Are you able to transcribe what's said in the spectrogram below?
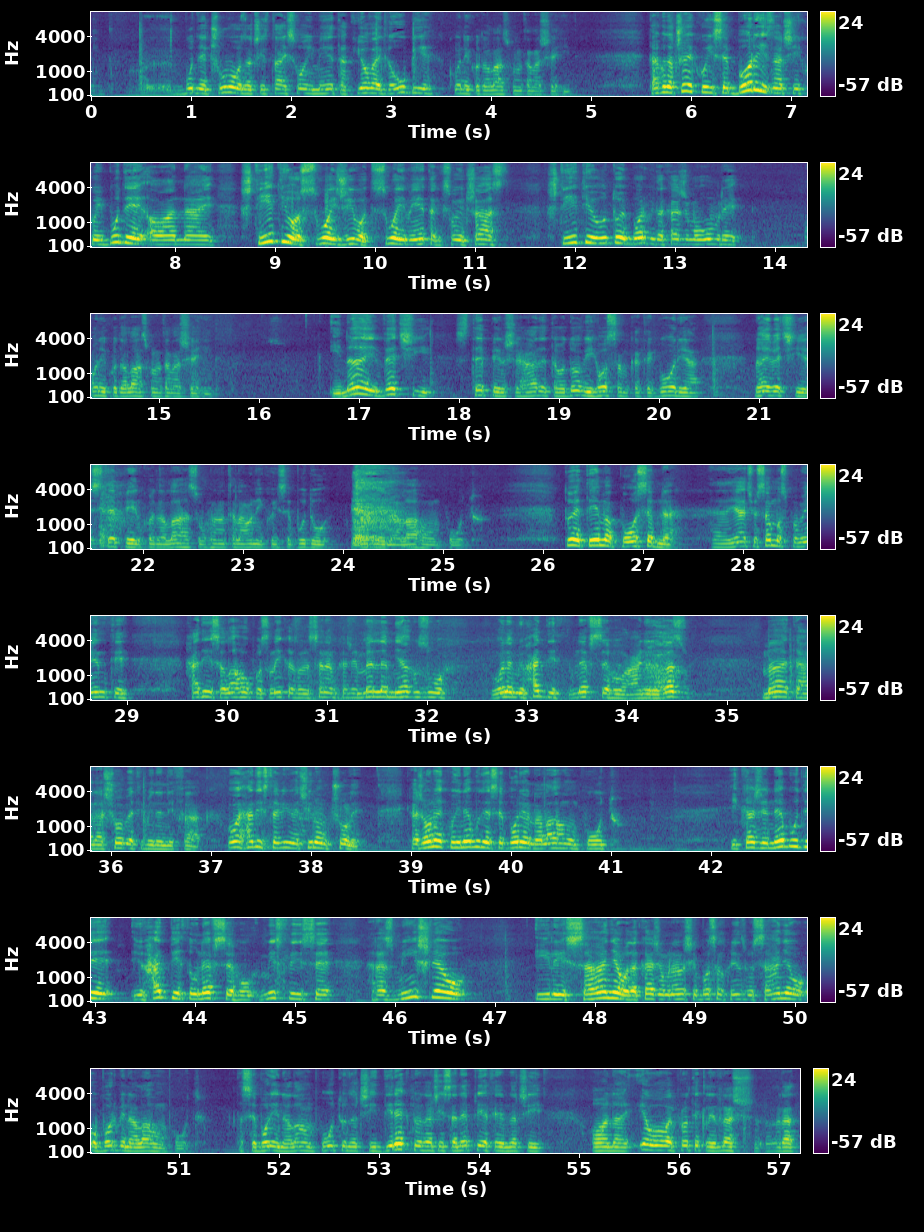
bude čuvao, znači taj svoj metak i ovaj ga ubije, ko neko da Allah smo šehid. Tako da čovjek koji se bori, znači koji bude onaj, štitio svoj život, svoj metak, svoju čast, štitio u toj borbi, da kažemo, umre, on je kod Allah smo tala šehid. I najveći stepen šehadeta od ovih osam kategorija, najveći je stepen kod Allaha subhanahu wa ta'ala, oni koji se budu borili na Allahovom putu. To je tema posebna. E, ja ću samo spomenuti hadis Allahovog poslanika sallallahu alejhi ve sellem kaže men lam yaghzu wa lam yuhaddith nafsuhu an al-ghazw mata ala shubati min an-nifaq. Ovaj hadis ste vi većinom čuli. Kaže onaj koji ne bude se borio na Allahovom putu i kaže ne bude yuhaddithu nafsuhu misli se razmišljao ili sanjao, da kažemo na našem bosanskom jeziku, sanjao o borbi na Allahovom putu. Da se bori na Allahovom putu, znači direktno znači, sa neprijateljem, znači onaj, evo ovaj protekli naš rat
